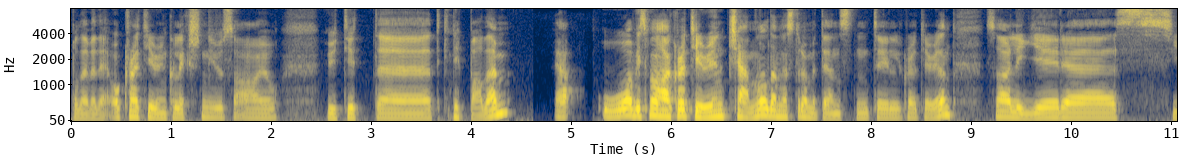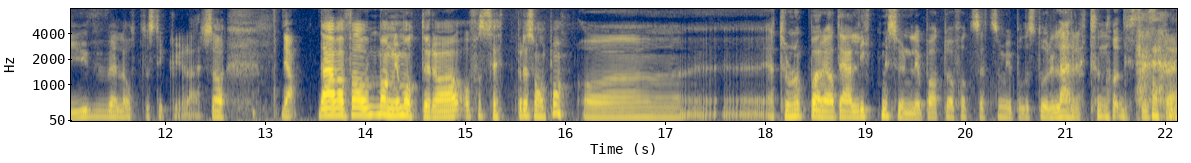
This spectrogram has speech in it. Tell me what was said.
på DVD. Og Criterion Collection i USA har jo utgitt eh, et knippe av dem. Ja. Og hvis man har Criterion Channel, denne strømmetjenesten til Criterion, så ligger eh, syv eller åtte stykker der. Så ja, det er i hvert fall mange måter å, å få sett Bresson på. Og eh, jeg tror nok bare at jeg er litt misunnelig på at du har fått sett så mye på det store lerretet nå de siste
